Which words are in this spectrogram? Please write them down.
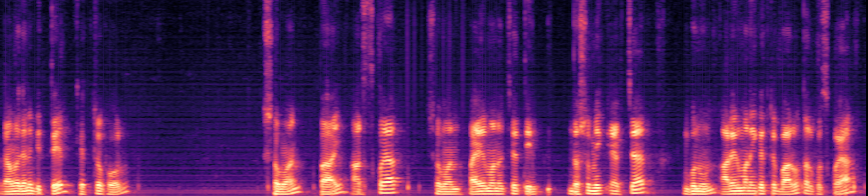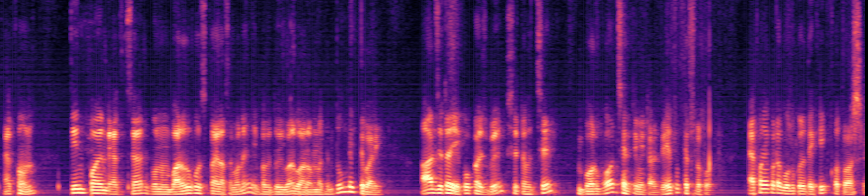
আমরা জানি বৃত্তের ক্ষেত্রফল সমান পাই আর স্কোয়ার সমান পায়ের মান হচ্ছে তিন দশমিক এক চার গুণুন আর এর মানে এক্ষেত্রে বারো, তার উপর স্কোয়ার এখন তিন পয়েন্ট এক চার গুণুন বারোর উপর স্কোয়ার আছে মানে এইভাবে দুইবার বারো আমরা কিন্তু লিখতে পারি। আর যেটা একক আসবে, সেটা হচ্ছে বর্গ সেন্টিমিটার যেহেতু ক্ষেত্রফল। এখন একটা গুণ করে দেখি কত আসে।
